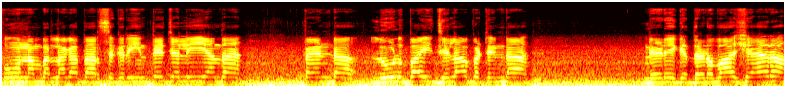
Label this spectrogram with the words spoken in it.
ਫੋਨ ਨੰਬਰ ਲਗਾਤਾਰ ਸਕਰੀਨ ਤੇ ਚੱਲੀ ਜਾਂਦਾ ਪਿੰਡ ਲੂਲਬਾਈ ਜ਼ਿਲ੍ਹਾ ਬਠਿੰਡਾ, ਨੇੜੇ ਗਿੱਦੜਬਾਹ ਸ਼ਹਿਰ। ਆ।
